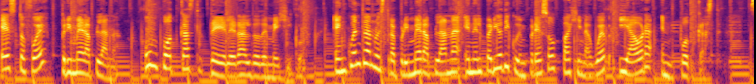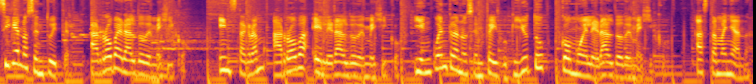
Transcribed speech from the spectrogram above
Esto fue Primera Plana, un podcast de El Heraldo de México. Encuentra nuestra primera plana en el periódico impreso, página web y ahora en podcast. Síguenos en Twitter, arroba Heraldo de México. Instagram arroba El Heraldo de México y encuéntranos en Facebook y YouTube como El Heraldo de México. Hasta mañana.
